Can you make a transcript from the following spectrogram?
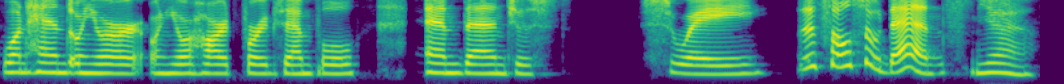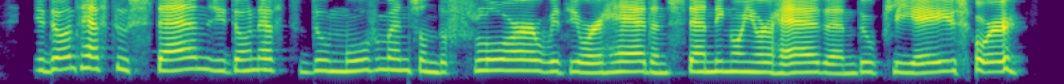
one hand on your on your heart for example and then just sway. That's also dance. Yeah. You don't have to stand you don't have to do movements on the floor with your head and standing on your head and do plies or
